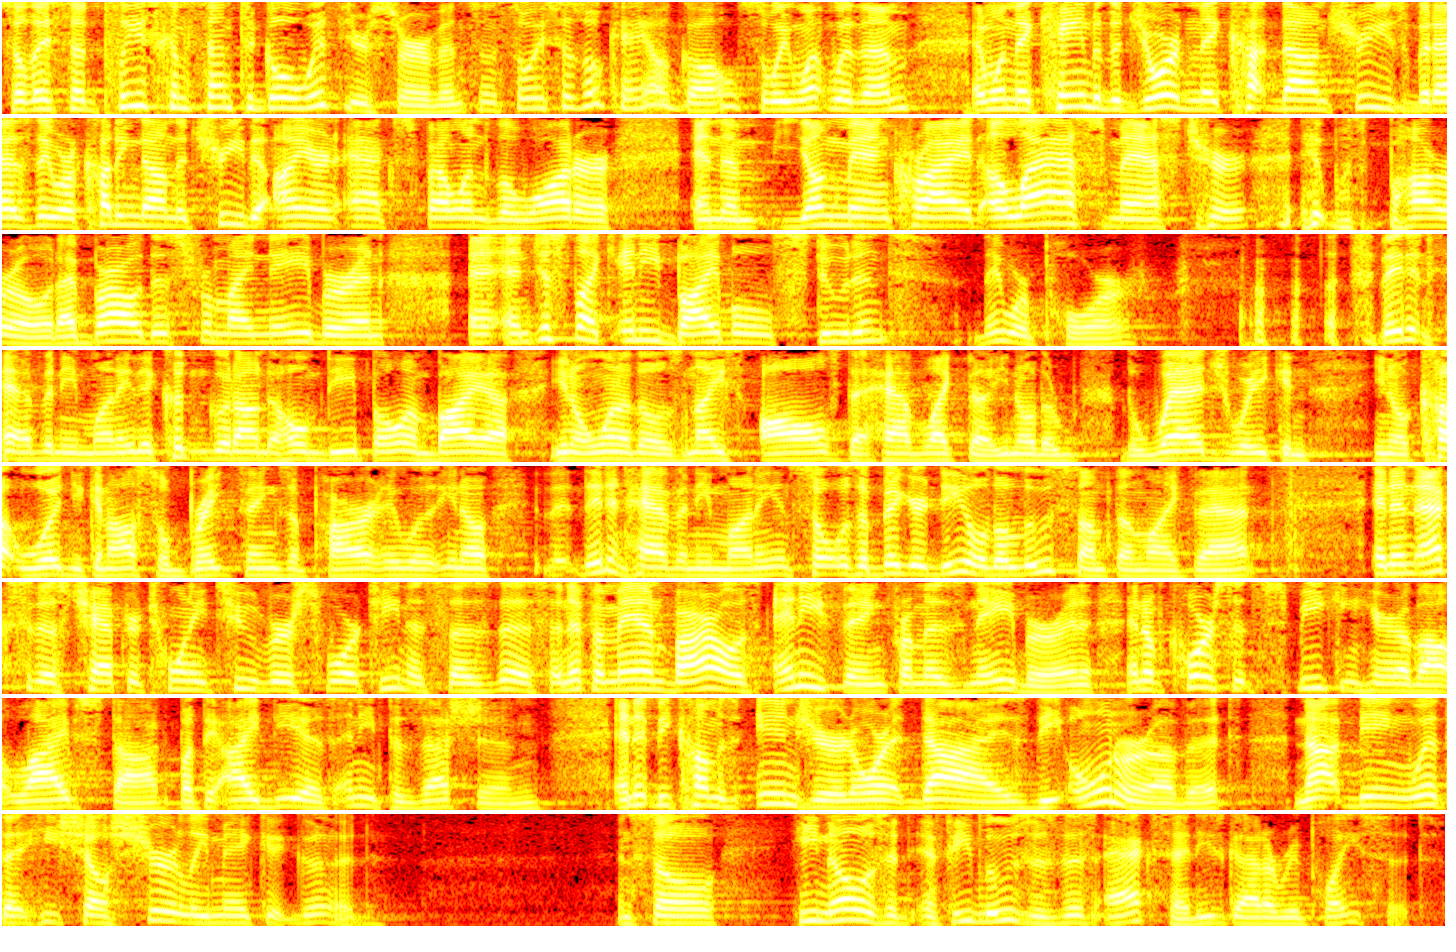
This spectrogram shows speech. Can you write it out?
So they said, Please consent to go with your servants. And so he says, Okay, I'll go. So we went with them. And when they came to the Jordan, they cut down trees. But as they were cutting down the tree, the iron axe fell into the water. And the young man cried, Alas, master, it was borrowed. I borrowed this from my neighbor. And, and just like any Bible student, they were poor. they didn't have any money. They couldn't go down to Home Depot and buy a, you know, one of those nice awls that have like the, you know, the, the wedge where you can, you know, cut wood. You can also break things apart. It was, you know, they didn't have any money. And so it was a bigger deal to lose something like that. And in Exodus chapter 22, verse 14, it says this And if a man borrows anything from his neighbor, and, and of course it's speaking here about livestock, but the idea is any possession, and it becomes injured or it dies, the owner of it, not being with it, he shall surely make it good. And so he knows that if he loses this axe head, he's got to replace it.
